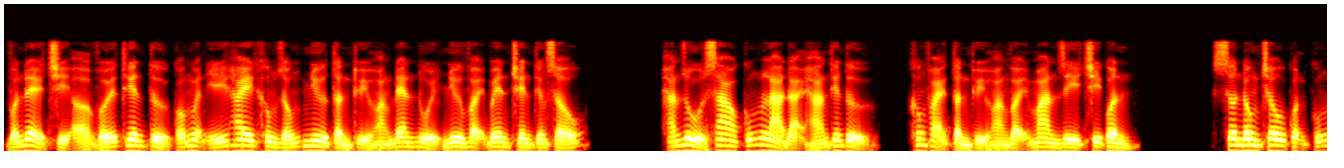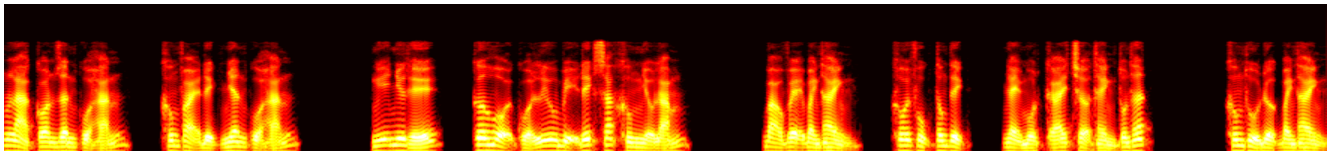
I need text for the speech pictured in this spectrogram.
vấn đề chỉ ở với thiên tử có nguyện ý hay không giống như tần thủy hoàng đen đuổi như vậy bên trên tiếng xấu. Hắn dù sao cũng là đại hán thiên tử, không phải tần thủy hoàng vậy man di chi quân. Sơn đông châu quận cũng là con dân của hắn, không phải địch nhân của hắn nghĩ như thế, cơ hội của lưu bị đích sắc không nhiều lắm. Bảo vệ bành thành, khôi phục tông tịch, nhảy một cái trở thành tôn thất. Không thủ được bành thành,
